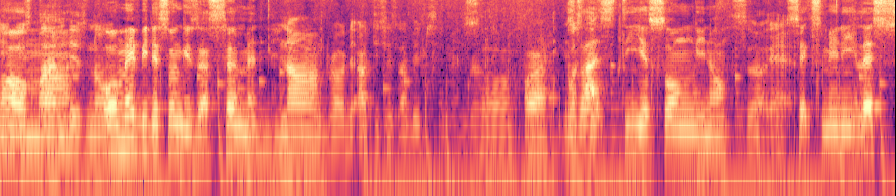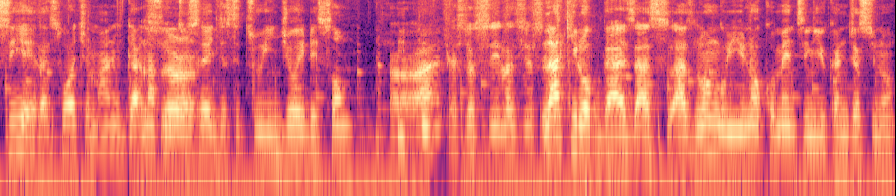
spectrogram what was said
Oh man. there's no. Or maybe the song is a sermon. Nah, bro. The artist is Abib Semen, bro. So alright, it's What's like the- still song, you know. So yeah. Six minute. Let's see it. Let's watch it, man. We got Yes, nothing to say, just to enjoy the song. Alright, let's just see. Let's just see. Lock it up, guys. As as long as you're not commenting, you can just you know.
